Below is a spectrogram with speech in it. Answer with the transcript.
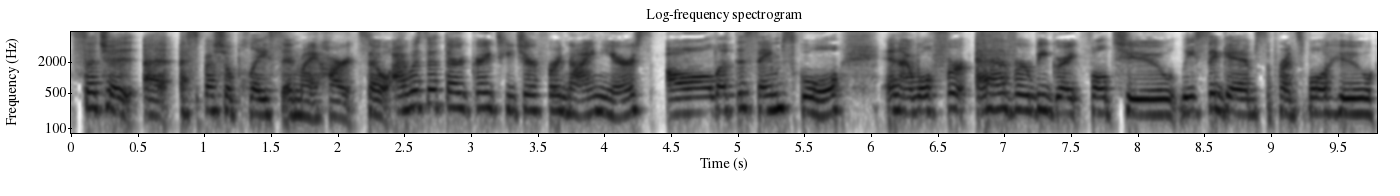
such a, a, special place in my heart. So I was a third grade teacher for nine years, all at the same school. And I will forever be grateful to Lisa Gibbs, the principal who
